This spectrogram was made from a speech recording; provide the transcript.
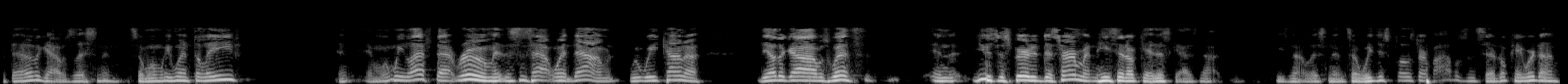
But that other guy was listening. So when we went to leave, and, and when we left that room, this is how it went down. We, we kind of, the other guy I was with and used the spirit of discernment and he said, okay, this guy's not, he's not listening. So we just closed our Bibles and said, okay, we're done.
